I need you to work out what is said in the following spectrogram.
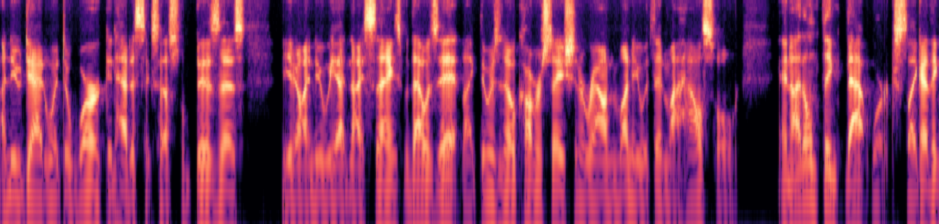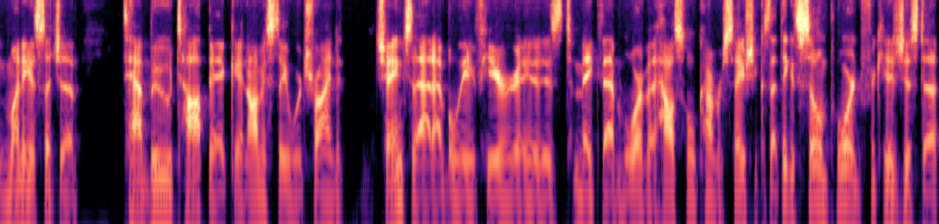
I knew dad went to work and had a successful business you know, I knew we had nice things, but that was it. Like there was no conversation around money within my household. And I don't think that works. Like I think money is such a taboo topic. And obviously we're trying to change that, I believe, here is to make that more of a household conversation. Cause I think it's so important for kids just to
